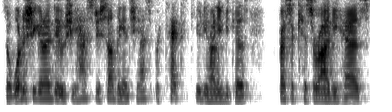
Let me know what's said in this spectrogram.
So, what is she going to do? She has to do something, and she has to protect Cutie Honey because Professor Kisaragi has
